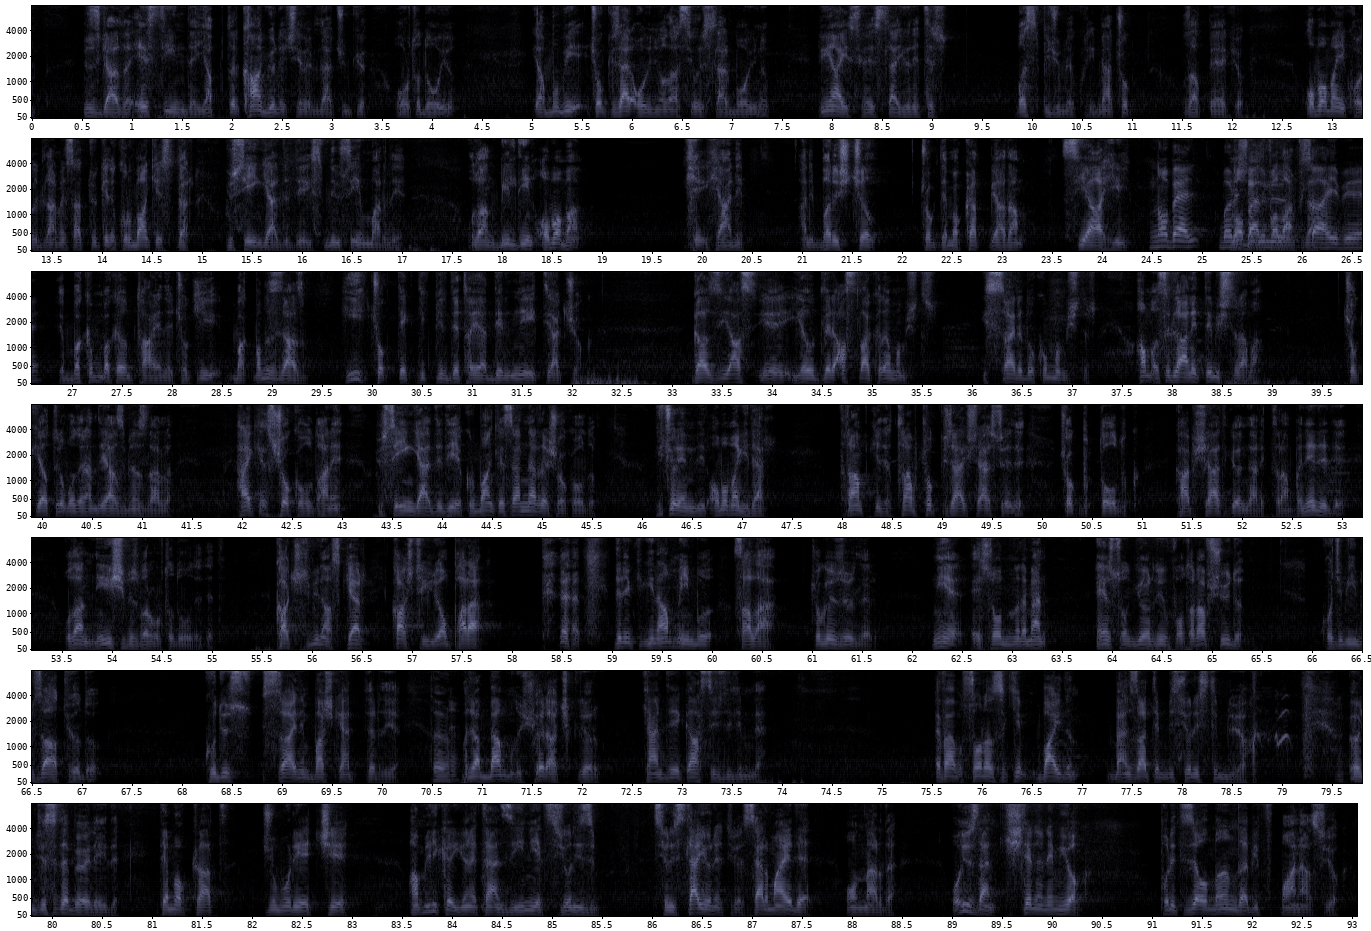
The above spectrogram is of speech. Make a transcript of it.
rüzgarda estiğinde yaptıkları kan göle çevirdiler çünkü Orta Doğu'yu. Ya bu bir çok güzel oynuyorlar Siyonistler bu oyunu. Dünyayı Siyonistler yönetir. Basit bir cümle kurayım. Ya çok uzatmaya gerek yok. Obama'yı koydular. Mesela Türkiye'de kurban kestiler. Hüseyin geldi diye. isminde Hüseyin var diye. Ulan bildiğin Obama yani hani barışçıl, çok demokrat bir adam. Siyahi. Nobel, Barış Nobel Ödülü falan filan. sahibi. Ya bakın bakalım tarihine çok iyi bakmamız lazım. Hiç çok teknik bir detaya, derinliğe ihtiyaç yok. Gazze'yi as, e, Yahudileri asla kıramamıştır. İsrail'e dokunmamıştır. Hamas'ı lanetlemiştir ama. Çok iyi hatırlıyorum o dönemde yazdığım yazılarla. Herkes şok oldu. Hani Hüseyin geldi diye kurban kesenler de şok oldu. Hiç önemli değil. Obama gider. Trump gelir. Trump çok güzel işler söyledi. Çok mutlu olduk. Kalp işareti gönderdik Trump'a. Ne dedi? Ulan ne işimiz var Orta Doğu'da dedi. Kaç yüz bin asker, kaç trilyon para. Dedim ki inanmayın bu salağa. Çok özür dilerim. Niye? E sonunda ben en son gördüğüm fotoğraf şuydu. Koca bir imza atıyordu. Kudüs İsrail'in başkentidir diye. Hocam ben bunu şöyle açıklıyorum. Kendi gazeteci dilimle. Efendim sonrası kim? Biden. Ben zaten misyonistim diyor. Öncesi de böyleydi. Demokrat, cumhuriyetçi, Amerika'yı yöneten zihniyet, siyonizm. Siyonistler yönetiyor. Sermaye de onlarda. O yüzden kişilerin önemi yok. Politize olmanın da bir manası yok.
